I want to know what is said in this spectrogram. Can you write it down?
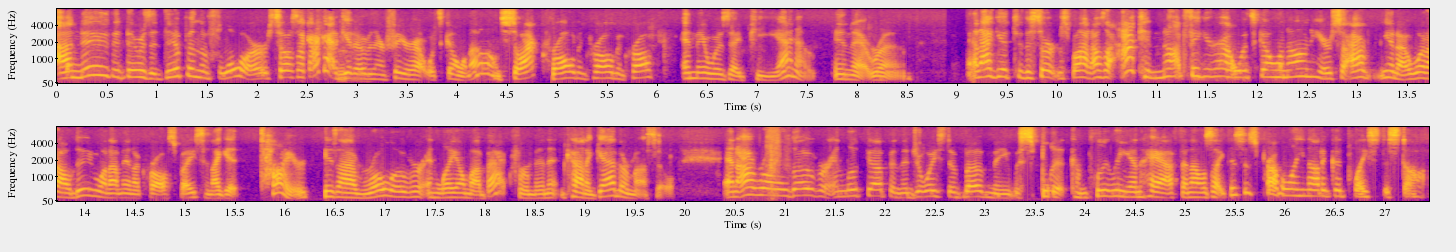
I knew that there was a dip in the floor. So I was like, I got to get mm-hmm. over there and figure out what's going on. So I crawled and crawled and crawled, and there was a piano in that room. And I get to the certain spot. I was like, I cannot figure out what's going on here. So I, you know, what I'll do when I'm in a crawl space and I get tired is I roll over and lay on my back for a minute and kind of gather myself. And I rolled over and looked up, and the joist above me was split completely in half. And I was like, this is probably not a good place to stop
